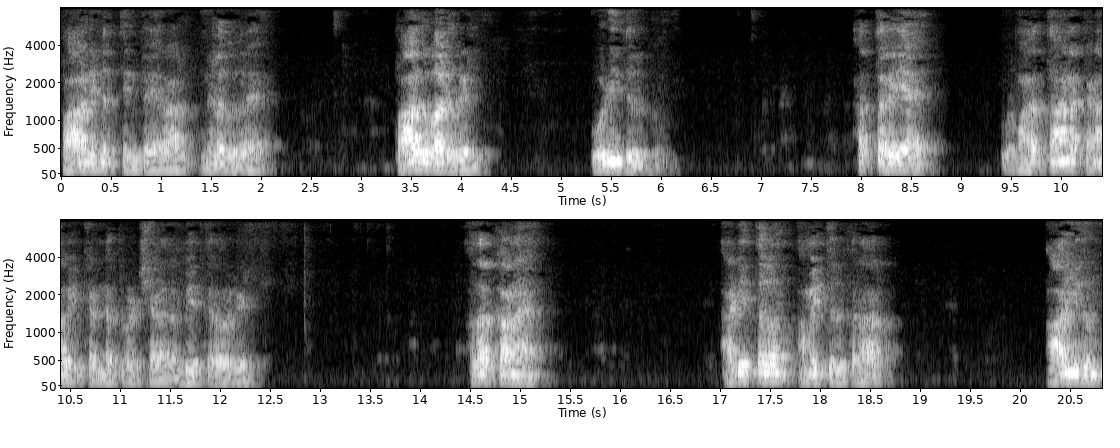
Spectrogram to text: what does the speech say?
பாலினத்தின் பெயரால் நிலவுகிற பாகுபாடுகள் ஒழிந்திருக்கும். அத்தகைய ஒரு மகத்தான கனவை கண்ட புரட்சியாளர் அம்பேத்கர் அவர்கள் அதற்கான அடித்தளம் அமைத்திருக்கிறார் ஆயுதம்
